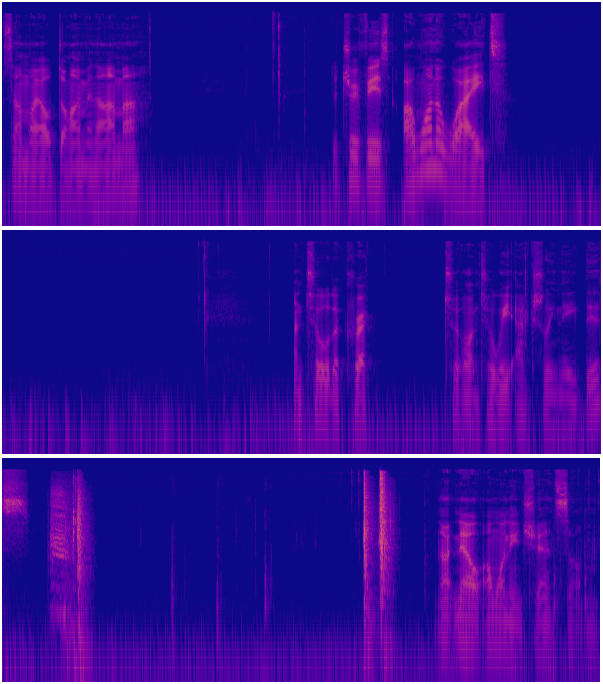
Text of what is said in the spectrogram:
Some of my old diamond armor. The truth is, I want to wait until the correct to until we actually need this. Right now, I want to enchant something.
